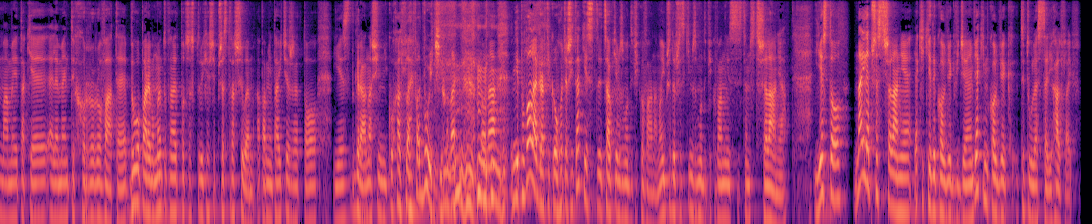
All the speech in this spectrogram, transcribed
mamy takie elementy horrorowate. Było parę momentów nawet podczas których ja się przestraszyłem, a pamiętajcie, że to jest gra na silniku Half-Life'a 2. Ona, ona nie powala grafiką, chociaż i tak jest całkiem zmodyfikowana. No i przede wszystkim zmodyfikowany jest system strzelania. Jest to najlepsze strzelanie, jakie kiedykolwiek widziałem w jakimkolwiek tytule z serii Half-Life.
